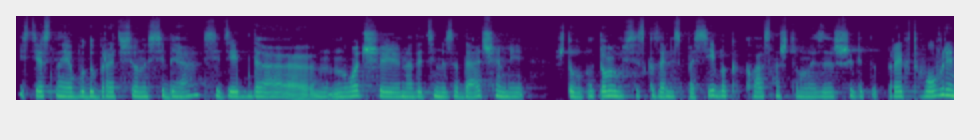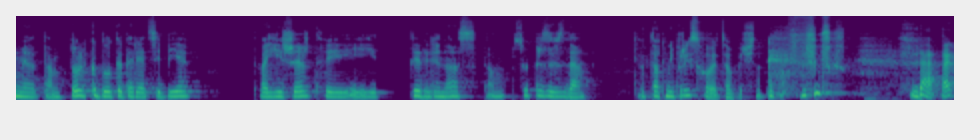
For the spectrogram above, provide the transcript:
Естественно, я буду брать все на себя, сидеть до ночи над этими задачами, чтобы потом все сказали спасибо, как классно, что мы завершили этот проект вовремя, там, только благодаря тебе, твоей жертве, и ты для нас там суперзвезда. Так не происходит обычно. Да, так,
